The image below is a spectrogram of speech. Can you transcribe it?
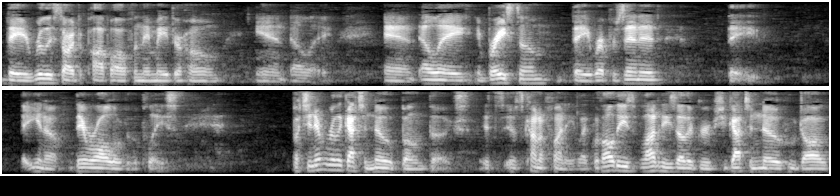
they really started to pop off when they made their home in LA. And LA embraced them. They represented. They, you know, they were all over the place. But you never really got to know Bone Thugs. It's it was kind of funny. Like with all these, a lot of these other groups, you got to know who Dog,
